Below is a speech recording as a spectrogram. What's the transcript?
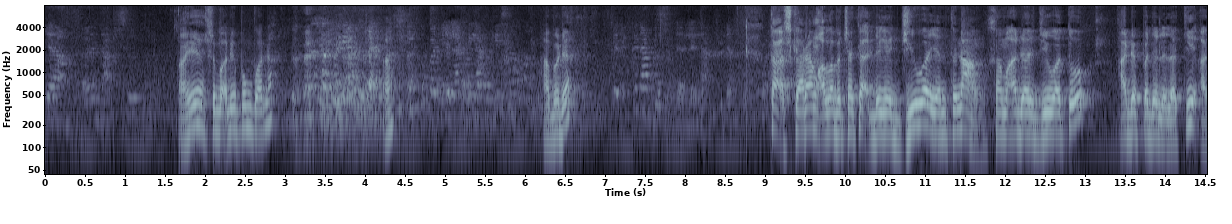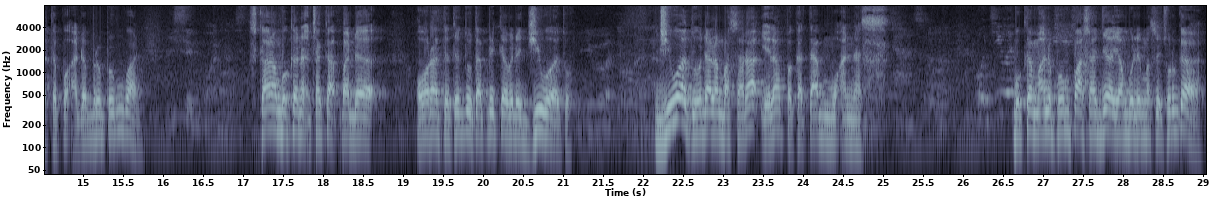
Yang uh, nafsu Ah, ya, sebab dia perempuan lah. Ha? Apa dia? Kenapa? Tak, sekarang Allah bercakap dengan jiwa yang tenang. Sama ada jiwa tu ada pada lelaki ataupun ada pada perempuan. Sekarang bukan nak cakap pada orang tertentu tapi kepada jiwa tu. Jiwa tu dalam bahasa Arab ialah perkataan mu'annas. Bukan makna perempuan saja yang boleh masuk syurga.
